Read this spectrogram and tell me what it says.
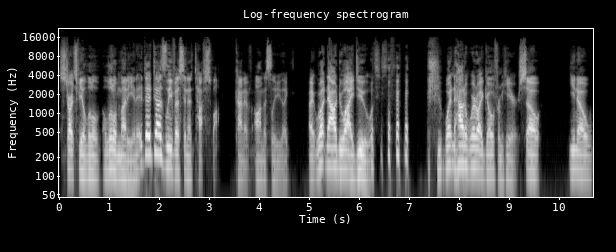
starts to be a little a little muddy, and it, it does leave us in a tough spot. Kind of honestly, like, right, what now do I do? what and how do where do I go from here? So, you know,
